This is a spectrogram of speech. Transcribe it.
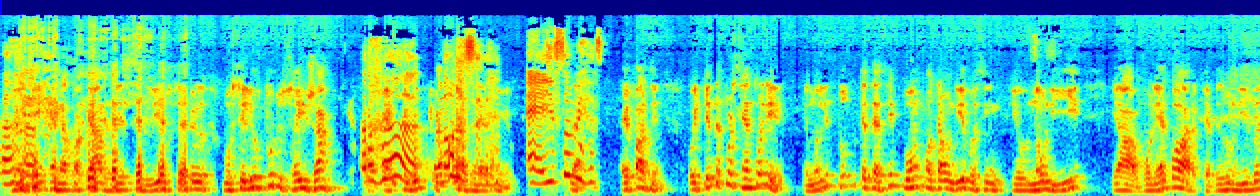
Uhum. É na tua casa, esse livro, você, você leu tudo isso aí já? Uhum. É, Nossa, né, é isso né? mesmo. Aí eu falo assim, 80% eu li. Eu não li tudo, porque é sempre bom encontrar um livro assim que eu não li e ah, vou ler agora, porque às vezes o livro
